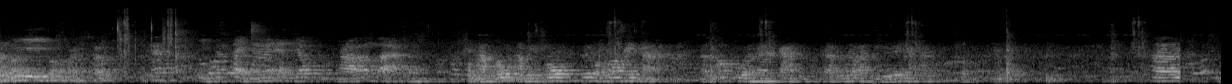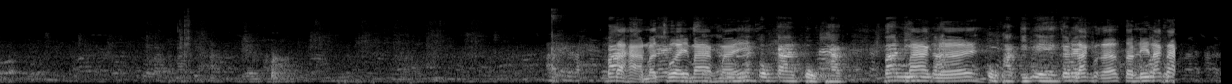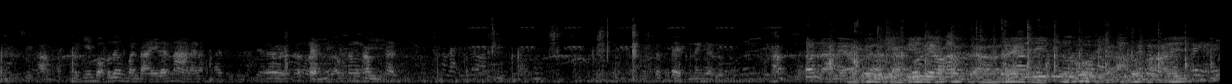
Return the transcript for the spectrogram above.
ครับผมทำโชคเพื่อมามอบให้กับเอ่อครอบครัวงานการการรุราดีด้วยนะครับเอ่อทหารมาช่วยมากไหมโครงการปลูกผักบ้านนี้มากเลยปลูกผักกินเองก็ได้รักเออตอนนี้รักทหา รื่องบันไดด้านหน้าแล้วนะเออสเต็ปแล้วต้องมีสเต็ปหนึงครับต้นหนาเลยครับเพื่ออย่างนี้นะครับก็จะได้ร่ว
